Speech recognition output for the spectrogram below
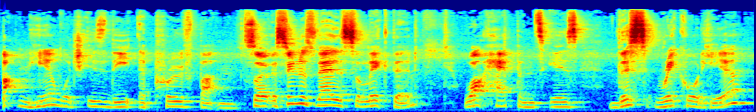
button here, which is the approve button. So as soon as that is selected, what happens is this record here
